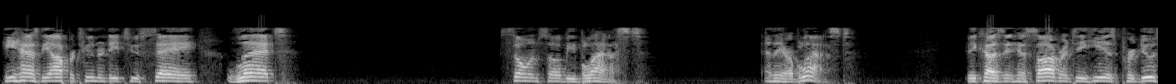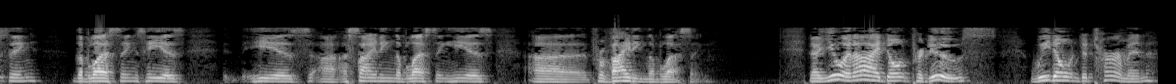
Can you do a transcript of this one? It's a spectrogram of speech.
He has the opportunity to say, let so and so be blessed. And they are blessed. Because in His sovereignty, He is producing the blessings. He is, He is uh, assigning the blessing. He is uh, providing the blessing. Now you and I don't produce, we don't determine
